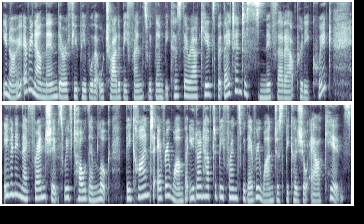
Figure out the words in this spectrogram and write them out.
you know, every now and then there are a few people that will try to be friends with them because they're our kids, but they tend to sniff that out pretty quick. Even in their friendships, we've told them, look, be kind to everyone, but you don't have to be friends with everyone just because you're our kids.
